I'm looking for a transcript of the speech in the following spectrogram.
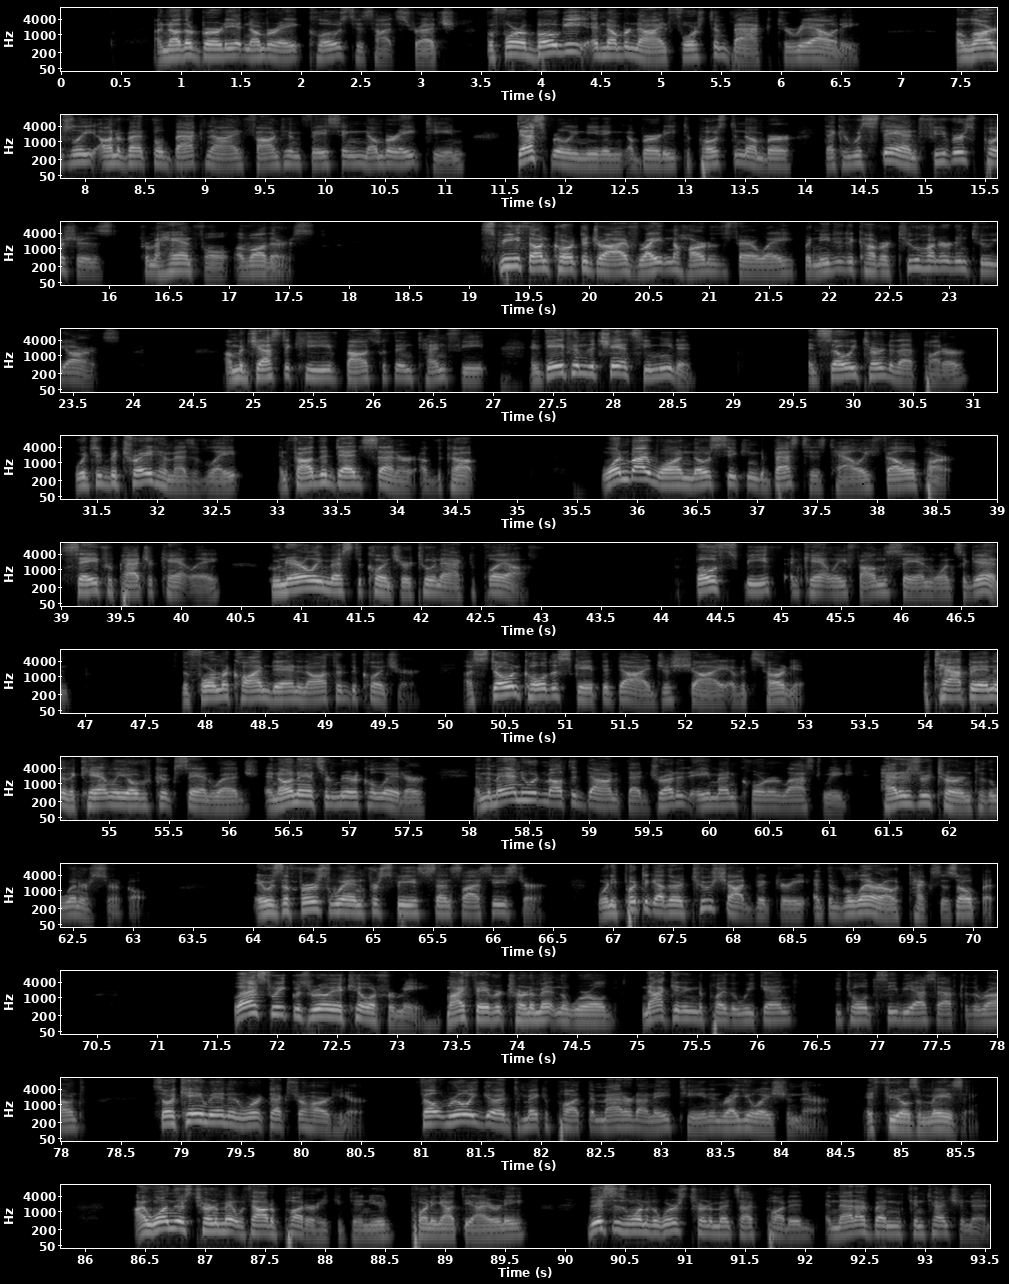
Another birdie at number eight closed his hot stretch before a bogey at number nine forced him back to reality. A largely uneventful back nine found him facing number 18, desperately needing a birdie to post a number that could withstand feverish pushes from a handful of others. Spieth uncorked a drive right in the heart of the fairway, but needed to cover 202 yards. A majestic heave bounced within 10 feet and gave him the chance he needed. And so he turned to that putter, which had betrayed him as of late, and found the dead center of the cup. One by one, those seeking to best his tally fell apart, save for Patrick Cantlay, who narrowly missed the clincher to enact a playoff. Both Spieth and Cantlay found the sand once again. The former climbed in and authored the clincher, a stone cold escape that died just shy of its target. A tap in and a Cantlay overcooked sand wedge, an unanswered miracle later, and the man who had melted down at that dreaded Amen corner last week had his return to the winner's circle. It was the first win for Spieth since last Easter, when he put together a two-shot victory at the Valero Texas Open. Last week was really a killer for me. My favorite tournament in the world, not getting to play the weekend, he told CBS after the round. So I came in and worked extra hard here. Felt really good to make a putt that mattered on 18 in regulation there. It feels amazing. I won this tournament without a putter, he continued, pointing out the irony. This is one of the worst tournaments I've putted and that I've been in contention in.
